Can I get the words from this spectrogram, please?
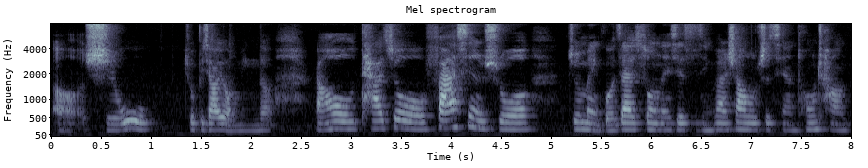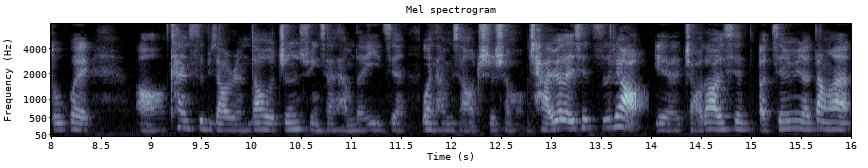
呃食物就比较有名的。然后他就发现说，就美国在送那些死刑犯上路之前，通常都会。啊，看似比较人道的征询一下他们的意见，问他们想要吃什么，查阅了一些资料，也找到一些呃监狱的档案，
